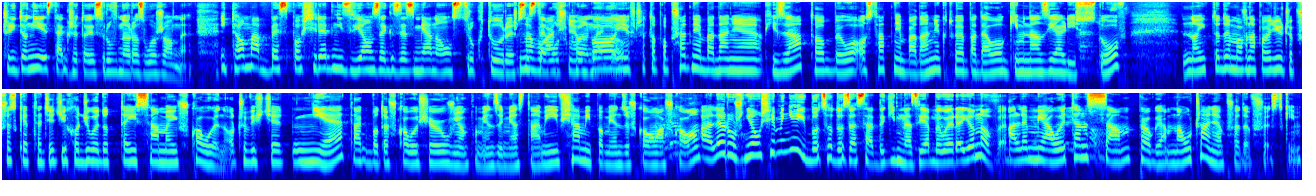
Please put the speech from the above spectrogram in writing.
Czyli to nie jest tak, że to jest równo rozłożone. I to ma bezpośredni związek ze zmianą struktury no systemu właśnie, szkolnego. Bo jeszcze to poprzednie badanie PISA to było ostatnie badanie, które badało gimnazjalistów. No i wtedy można powiedzieć, że wszystkie te dzieci chodziły do tej samej szkoły. No oczywiście nie, tak, bo te szkoły się różnią pomiędzy miastami i wsiami pomiędzy szkołą a szkołą. Ale różnią się mniej, bo co do zasady gimnazja były rejonowe. Ale miały ten sam program nauczania przede wszystkim.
